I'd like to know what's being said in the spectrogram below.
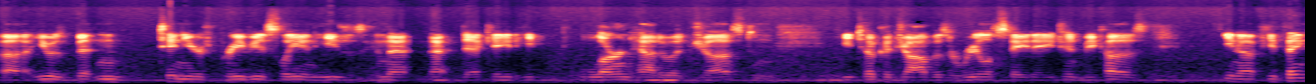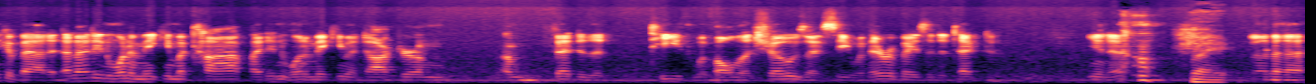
uh, he was bitten 10 years previously, and he's in that, that decade, he learned how to adjust and he took a job as a real estate agent because, you know, if you think about it, and I didn't want to make him a cop, I didn't want to make him a doctor. I'm, I'm fed to the teeth with all the shows I see with everybody's a detective, you know? Right. but, uh,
